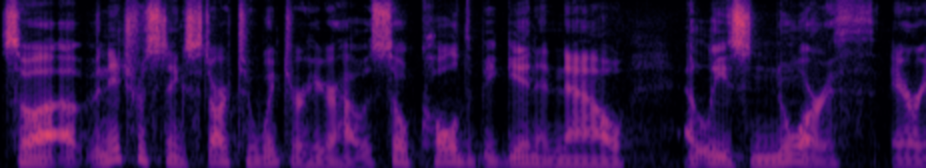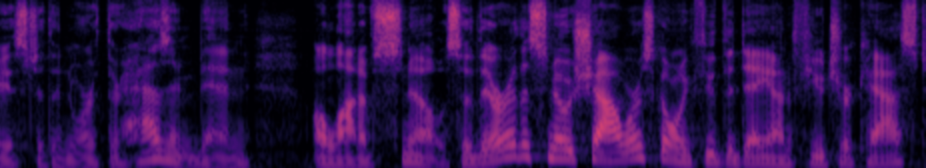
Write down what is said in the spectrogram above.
So uh, an interesting start to winter here, how it was so cold to begin and now at least north, areas to the north, there hasn't been a lot of snow. So there are the snow showers going through the day on Futurecast,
